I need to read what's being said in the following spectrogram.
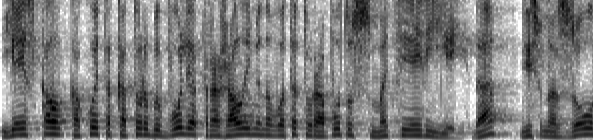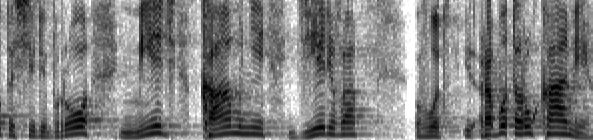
Я искал какой-то, который бы более отражал именно вот эту работу с материей. Да? Здесь у нас золото, серебро, медь, камни, дерево. Вот. И работа руками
